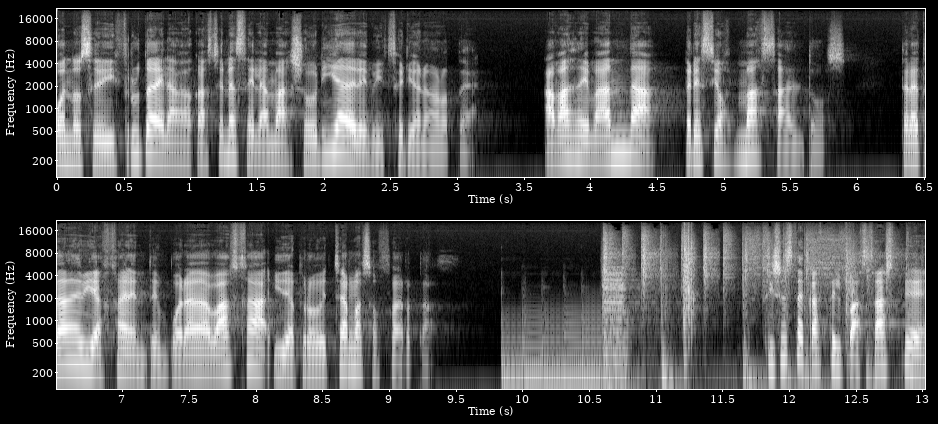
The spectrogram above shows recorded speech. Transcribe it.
cuando se disfruta de las vacaciones en la mayoría del hemisferio norte. A más demanda, precios más altos. Trata de viajar en temporada baja y de aprovechar las ofertas. Si ya sacaste el pasaje,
